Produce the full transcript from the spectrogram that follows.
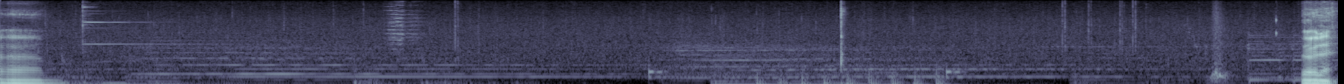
Eee... Böyle.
